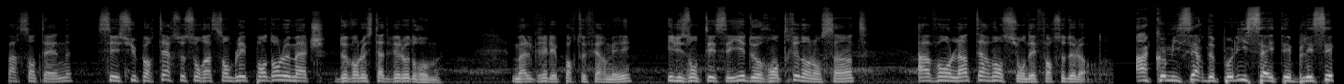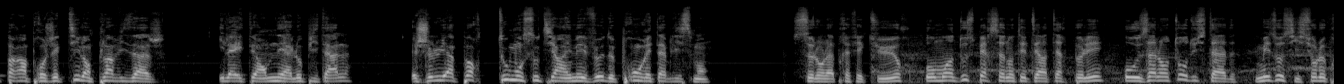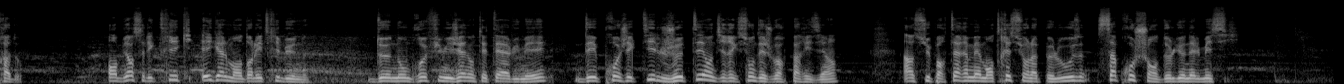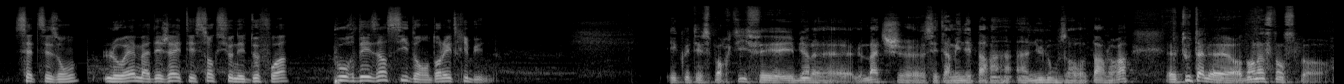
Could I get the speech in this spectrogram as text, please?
Par centaines, ces supporters se sont rassemblés pendant le match devant le stade Vélodrome. Malgré les portes fermées, ils ont essayé de rentrer dans l'enceinte avant l'intervention des forces de l'ordre. Un commissaire de police a été blessé par un projectile en plein visage. Il a été emmené à l'hôpital. Je lui apporte tout mon soutien et mes voeux de prompt rétablissement. Selon la préfecture, au moins 12 personnes ont été interpellées aux alentours du stade, mais aussi sur le Prado. Ambiance électrique également dans les tribunes. De nombreux fumigènes ont été allumés des projectiles jetés en direction des joueurs parisiens. Un supporter est même entré sur la pelouse, s'approchant de Lionel Messi. Cette saison, l'OM a déjà été sanctionné deux fois pour des incidents dans les tribunes. Écoutez, sportif, et, bien le, match euh, s'est terminé par un, un, nul, on vous en reparlera euh, tout à l'heure dans l'instant sport.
